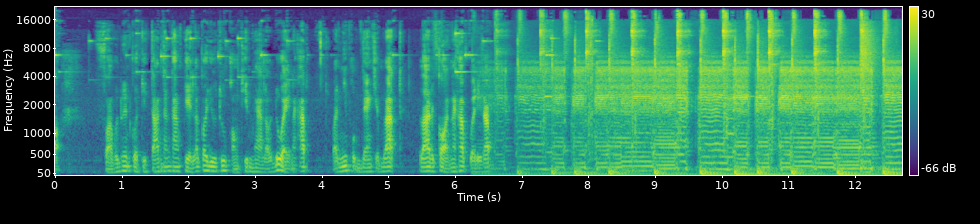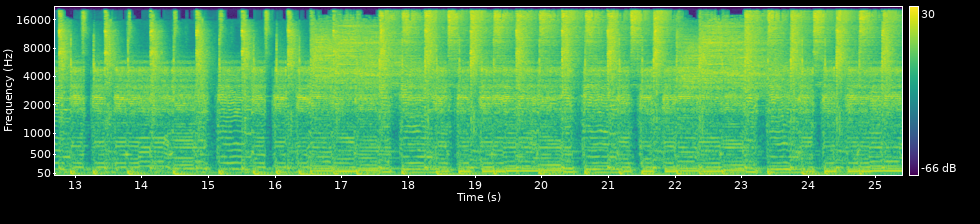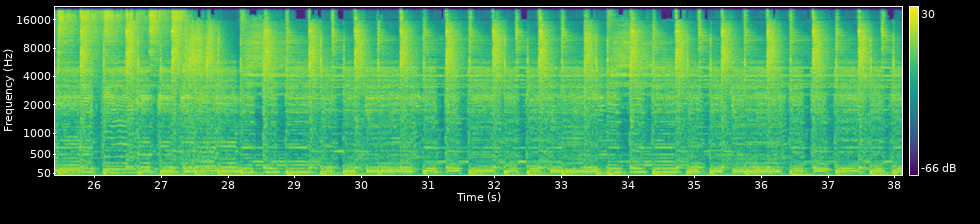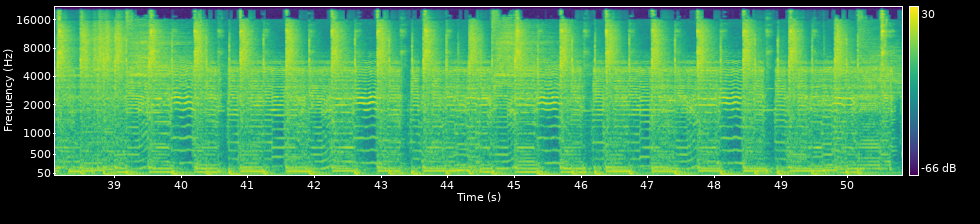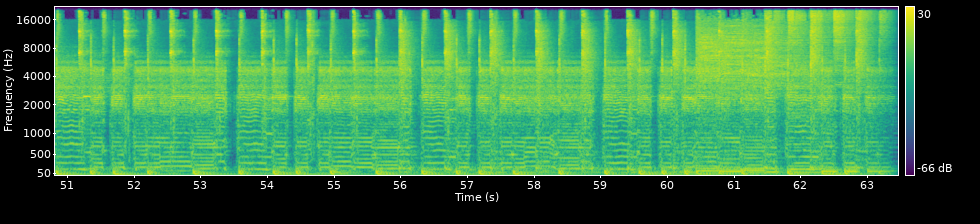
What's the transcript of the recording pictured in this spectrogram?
ฝากเพื่อนๆกดติดตามทั้งทางเพจแล้วก็ YouTube ของทีมงานเราด้วยนะครับ วันนี้ผมแดงเข็มรัดลาไปก่อนนะครับสวัสดีครับ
